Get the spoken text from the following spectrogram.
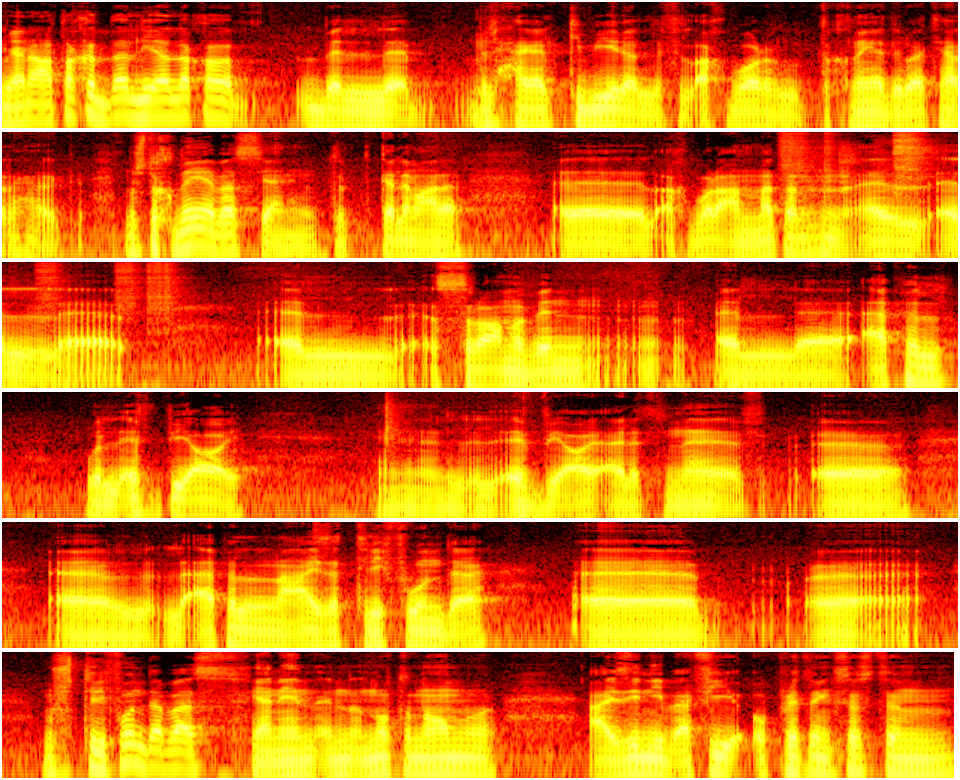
يعني أعتقد ده ليه علاقة بال... بالحاجة الكبيرة اللي في الأخبار التقنية دلوقتي. على حاجة... مش تقنية بس يعني أنت بتتكلم على آه، الأخبار عامة ال... ال... ال- الصراع ما بين ال Apple وال FBI يعني ال FBI قالت إن آه، آه، ال Apple أنا عايزة التليفون ده آه، آه، مش التليفون ده بس يعني النقطه إن هم عايزين يبقى في operating system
